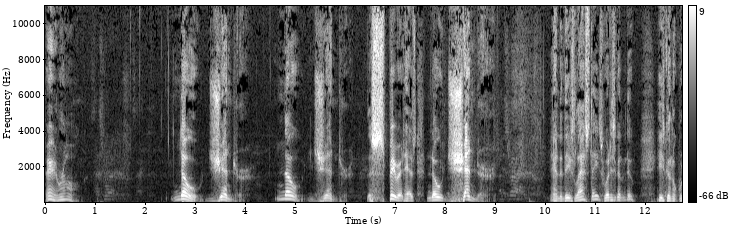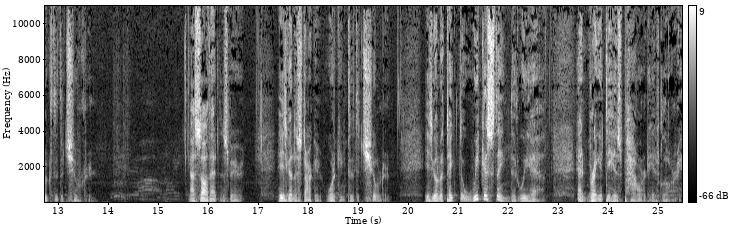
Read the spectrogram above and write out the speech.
very wrong. No gender. No gender. The Spirit has no gender. And in these last days, what is he going to do? He's going to work through the children. I saw that in the Spirit. He's going to start working through the children. He's going to take the weakest thing that we have and bring it to His power and His glory.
